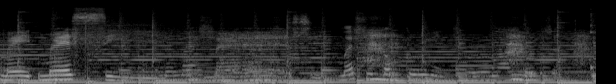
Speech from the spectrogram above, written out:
не Месі, Мей, Месі. топ крінж, Рональдо це, це.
